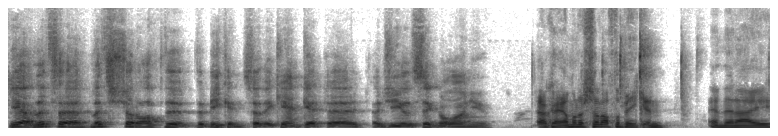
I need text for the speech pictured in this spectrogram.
Yeah. Let's uh let's shut off the the beacon so they can't get uh, a geo signal on you. Okay, I'm gonna shut off the beacon, and then I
